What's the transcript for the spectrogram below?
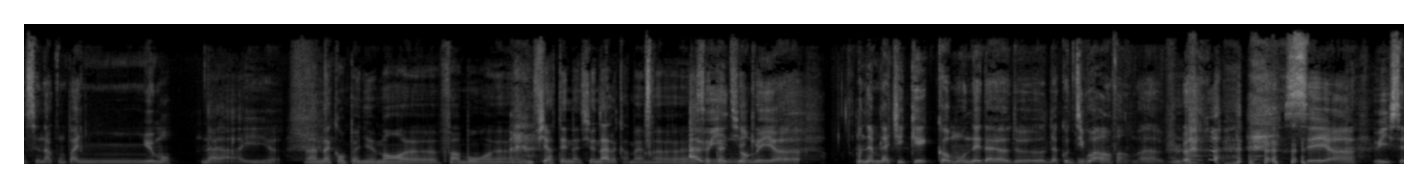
c'est un accompagnement. Voilà, et, euh, Un accompagnement, enfin bon, une fierté nationale quand même. ah oui, non mais on aime la tchéké comme on est de, de- de la Côte d'Ivoire. Enfin, je- c'est euh, oui, c'est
